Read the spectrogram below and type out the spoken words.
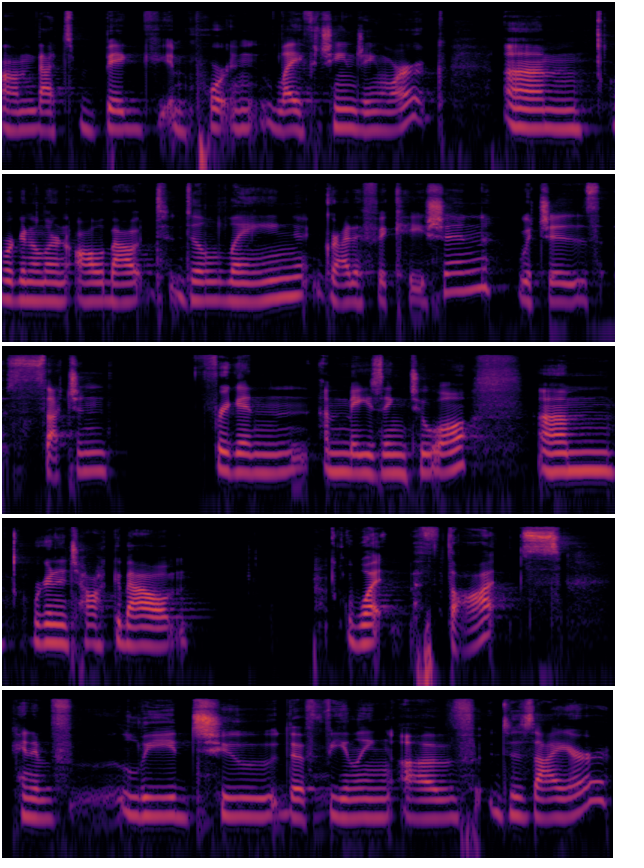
Um, that's big, important, life changing work. Um, we're going to learn all about delaying gratification, which is such an friggin' amazing tool. Um, we're going to talk about what thoughts kind of lead to the feeling of desire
